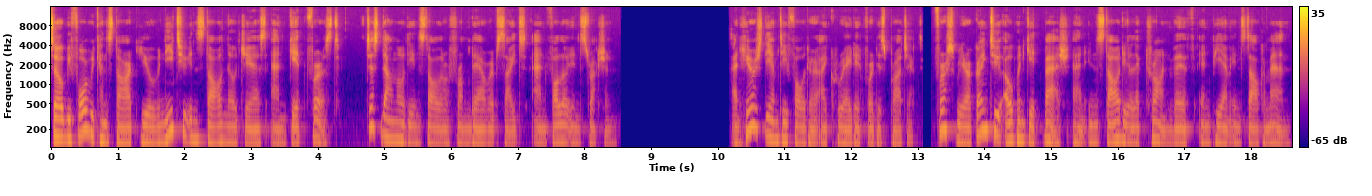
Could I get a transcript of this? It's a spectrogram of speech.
So before we can start, you will need to install Node.js and Git first. Just download the installer from their website and follow instruction. And here's the empty folder I created for this project. First, we are going to open git bash and install the Electron with npm install command.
